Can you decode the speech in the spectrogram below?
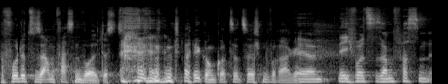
Bevor du zusammenfassen wolltest. Entschuldigung, kurze Zwischenfrage. Ähm, nee, ich wollte zusammenfassen.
